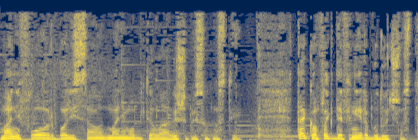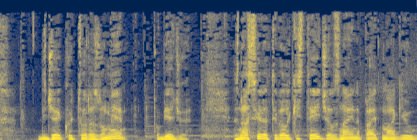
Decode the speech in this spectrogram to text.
manji floor, bolji sound, manje mobitela, više prisutnosti. Taj konflikt definira budućnost. DJ koji to razumije, pobjeđuje. Zna svirati veliki stage, ali zna i napraviti magiju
